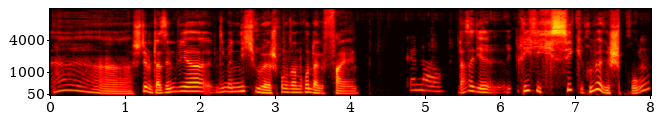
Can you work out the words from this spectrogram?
Ah, stimmt. Da sind wir, sind wir nicht rübergesprungen, sondern runtergefallen. Genau. Da seid ihr ri- richtig sick rübergesprungen,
